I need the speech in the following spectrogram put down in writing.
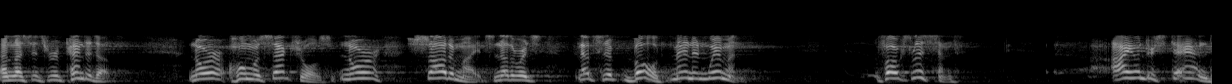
unless it's repented of. Nor homosexuals, nor sodomites. In other words, that's both men and women. Folks, listen. I understand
